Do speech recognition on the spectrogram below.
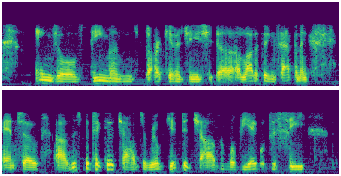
angels, demons, dark energies, uh, a lot of things happening. And so uh, this particular child's a real gifted child and will be able to see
